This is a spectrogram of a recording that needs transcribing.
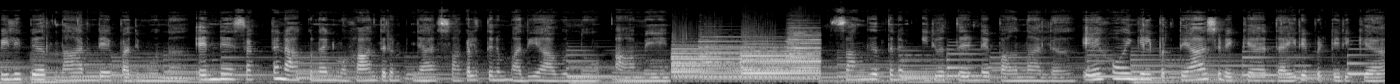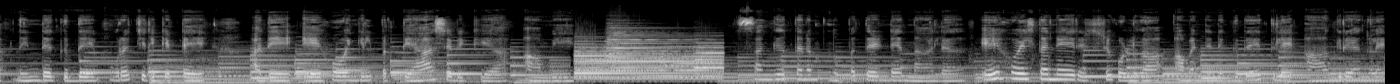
ഫിലിപ്പിയർ നാലിന്റെ പതിമൂന്ന്. എന്നെ ശക്തനാക്കുന്നതിന് മുഖാന്തരം ഞാൻ സകലത്തിനും മതിയാകുന്നു. ആമേൻ. സങ്കീർത്തനം ഇരുപത്തിരണ്ട് പതിനാല്. ഏഹോയെങ്കിൽ പ്രത്യാശ വെക്ക ധൈര്യപ്പെട്ടിരിക്കുക നിന്റെ ഹൃദയം ഉറച്ചിരിക്കട്ടെ. അതെ ഏഹോയെങ്കിൽ പ്രത്യാശ വെക്കുക ആമേ സങ്കീർത്തനം മുപ്പത്തിരണ്ട് നാല്. ഏഹോയിൽ തന്നെ രക്ഷിച്ചുകൊള്ളുക അവൻ നിന്റെ ഹൃദയത്തിലെ ആഗ്രഹങ്ങളെ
